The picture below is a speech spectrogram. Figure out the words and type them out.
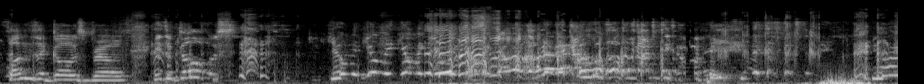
Fun's a ghost, bro. He's a ghost. Kill me, kill me, kill me, kill me, kill me, kill me! I'm gonna kill him! God damn it! You're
